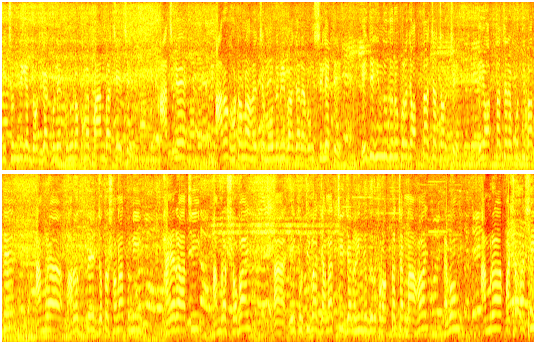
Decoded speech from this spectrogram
পিছন দিকে দরজা খুলে কোনো রকমের প্রাণ বাঁচিয়েছে। আজকে আরও ঘটনা হয়েছে মৌলভীবাজার এবং সিলেটে। এই যে হিন্দুদের উপরে যে অত্যাচার চলছে, এই অত্যাচারের প্রতিবাদে আমরা ভারতের যত সনাতনী ভাইয়েরা আছি, আমরা সবাই এই প্রতিবাদ জানাচ্ছি যেন হিন্দুদের উপর অত্যাচার না হয় এবং আমরা পাশাপাশি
